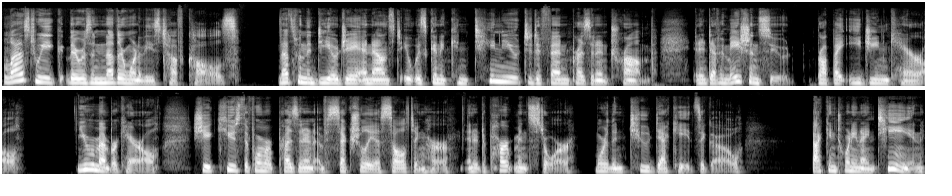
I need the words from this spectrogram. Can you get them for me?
Last week, there was another one of these tough calls. That's when the DOJ announced it was going to continue to defend President Trump in a defamation suit brought by E. Jean Carroll. You remember Carroll. She accused the former president of sexually assaulting her in a department store more than two decades ago. Back in 2019,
